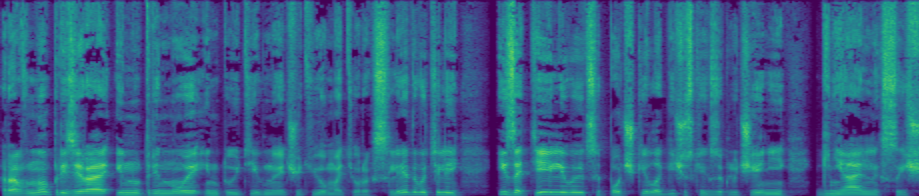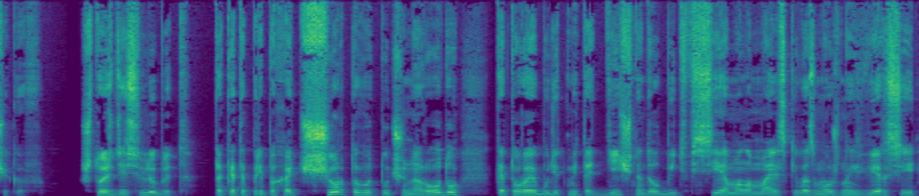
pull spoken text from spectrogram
равно презирая и внутреннее интуитивное чутье матерых следователей и затейливые цепочки логических заключений гениальных сыщиков. Что здесь любят, так это припахать чертову тучу народу, которая будет методично долбить все маломальски возможные версии,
